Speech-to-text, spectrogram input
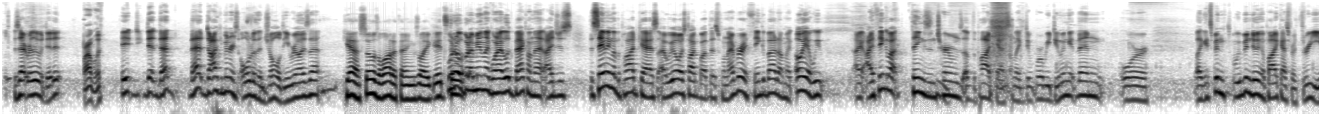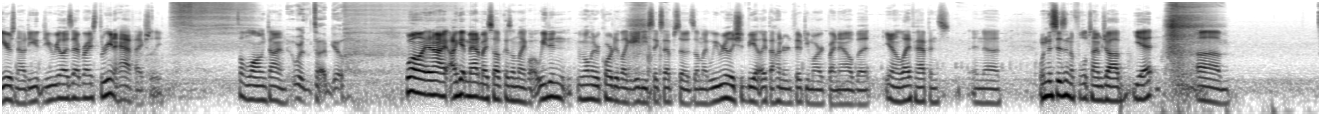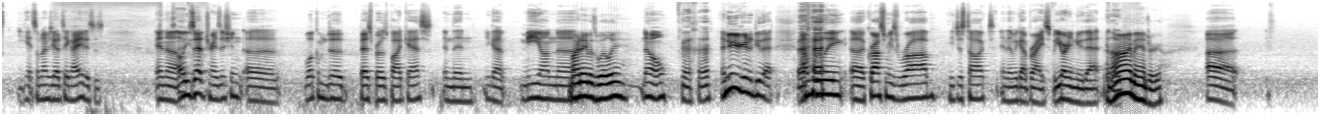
Is that really what did it? Probably. It that that, that documentary is older than Joel. Do you realize that? yeah. So is a lot of things. Like it's Well, no, but I mean, like when I look back on that, I just the same thing with the podcast. I, we always talk about this. Whenever I think about it, I'm like, oh yeah, we. I, I think about things in terms of the podcast. I'm like, did, were we doing it then, or Like it's been we've been doing a podcast for three years now. Do you do you realize that, Bryce? Three and a half actually. It's a long time. Where'd the time go? Well, and I, I get mad at myself because I'm like, well, we didn't. We've only recorded like 86 episodes. I'm like, we really should be at like the 150 mark by now. But you know, life happens, and uh, when this isn't a full time job yet, um, you can't. Sometimes you got to take hiatuses. And uh, I'll use that to transition. Uh, welcome to Best Bros podcast, and then you got me on. Uh, My name is Willie. no, I knew you were gonna do that. I'm Willie. Uh, across from me's Rob. He just talked, and then we got Bryce, but you already knew that. And I'm Andrew. Uh,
